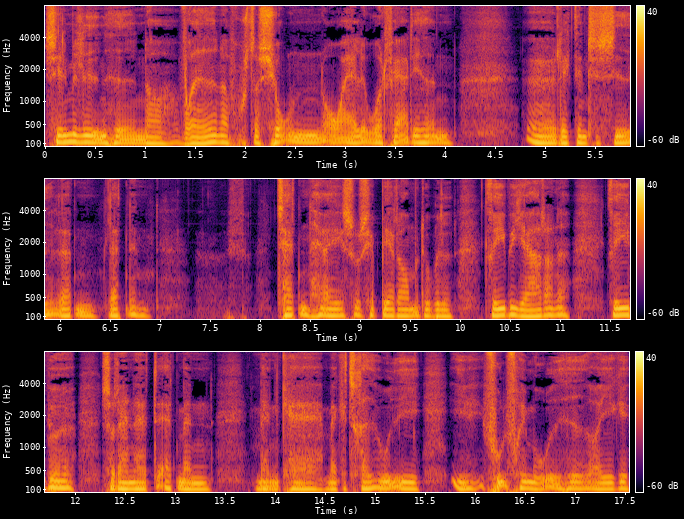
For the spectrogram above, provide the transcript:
selvmedlidenheden og vreden og frustrationen over alle uretfærdigheden. Øh, læg den til side. Lad den, lad den Tag den her, Jesus. Jeg beder dig om, at du vil gribe hjerterne. Gribe, sådan at, at man, man, kan, man kan træde ud i, i fuld frimodighed og ikke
